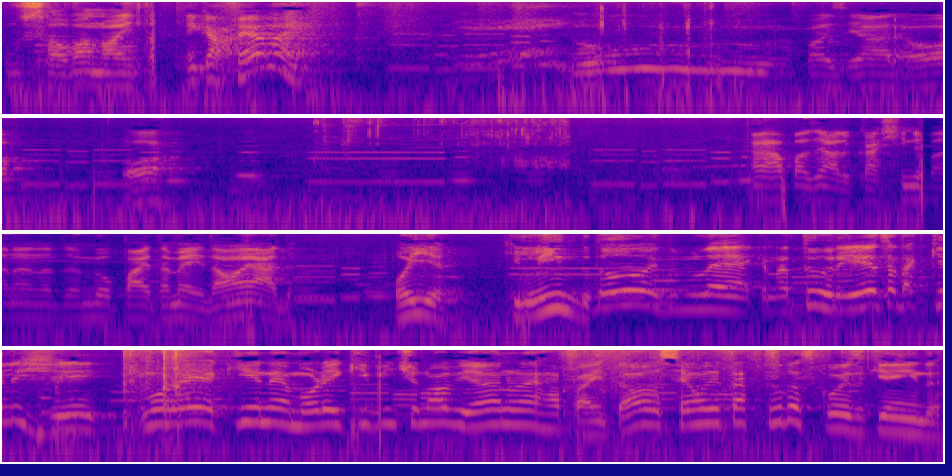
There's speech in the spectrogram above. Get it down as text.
Vamos salvar nós, então. Tem café, mãe? Tem. Uh, rapaziada, ó. Ó. Ah, rapaziada, o caixinho de banana do meu pai também, dá uma olhada. Olha, que lindo. Doido, moleque. Natureza daquele jeito. Morei aqui, né? Morei aqui 29 anos, né, rapaz? Então eu sei onde tá tudo as coisas aqui ainda.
